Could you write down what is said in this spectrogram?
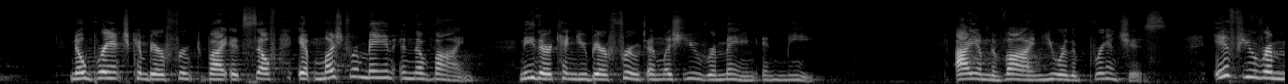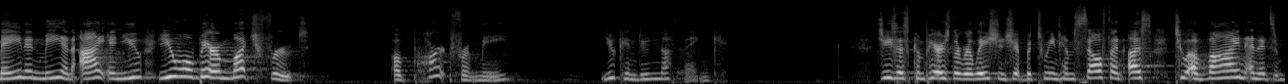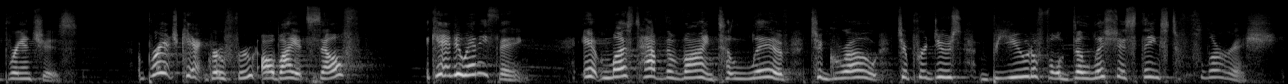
No branch can bear fruit by itself, it must remain in the vine. Neither can you bear fruit unless you remain in me. I am the vine, you are the branches. If you remain in me and I in you, you will bear much fruit. Apart from me, you can do nothing. Jesus compares the relationship between himself and us to a vine and its branches. A branch can't grow fruit all by itself, it can't do anything. It must have the vine to live, to grow, to produce beautiful, delicious things, to flourish.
